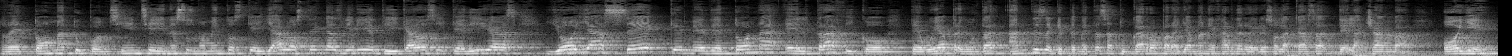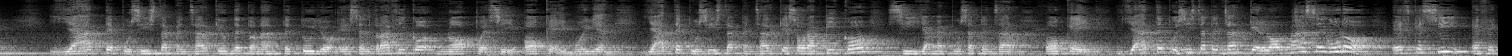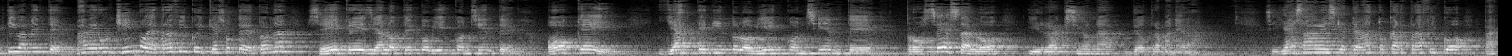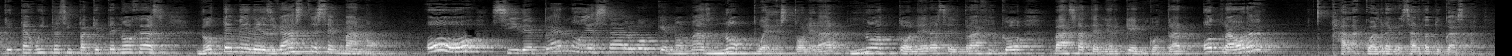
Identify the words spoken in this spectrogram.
retoma tu conciencia y en esos momentos que ya los tengas bien identificados y que digas, yo ya sé que me detona el tráfico, te voy a preguntar antes de que te metas a tu carro para ya manejar de regreso a la casa de la chamba, oye, ¿Ya te pusiste a pensar que un detonante tuyo es el tráfico? No, pues sí, ok, muy bien. ¿Ya te pusiste a pensar que es hora pico? Sí, ya me puse a pensar, ok. ¿Ya te pusiste a pensar que lo más seguro es que sí, efectivamente, va a haber un chingo de tráfico y que eso te detona? Sí, crees, ya lo tengo bien consciente. Ok, ya teniéndolo bien consciente, procésalo y reacciona de otra manera. Si ya sabes que te va a tocar tráfico, ¿para qué te agüitas y para qué te enojas? No te me desgastes, hermano. O si de plano es algo que nomás no puedes tolerar, no toleras el tráfico, vas a tener que encontrar otra hora a la cual regresarte a tu casa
